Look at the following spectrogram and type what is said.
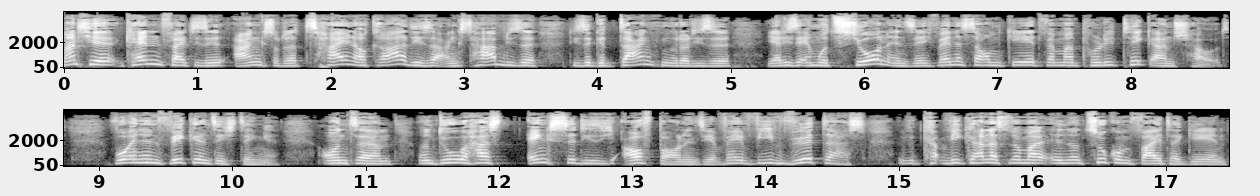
Manche kennen vielleicht diese Angst oder teilen auch gerade diese Angst, haben diese, diese Gedanken oder diese, ja, diese Emotionen in sich, wenn es darum geht, wenn man Politik anschaut. Wohin entwickeln sich Dinge? Und, ähm, und du hast Ängste, die sich aufbauen in dir. Wie, wie wird das? Wie kann, das nur mal in der Zukunft weitergehen?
